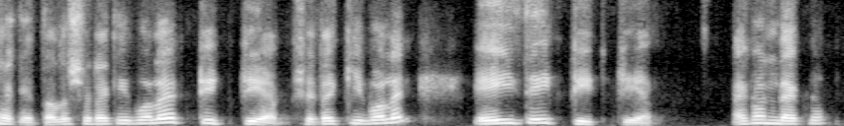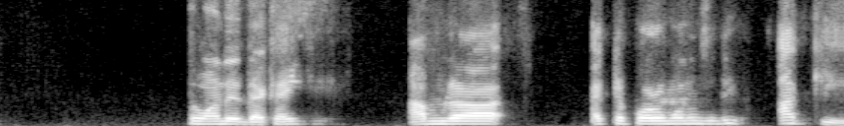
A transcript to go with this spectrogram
থাকে, তাহলে সেটা কি বলে? টিট্রিয়াম। সেটা কি বলে? এই যে টিট্রিয়াম। এখন দেখো, তোমাদের দেখাই। আমরা একটা পরমাণু যদি আঁকি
